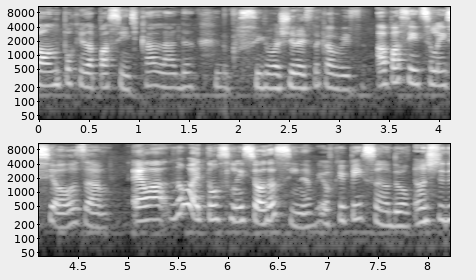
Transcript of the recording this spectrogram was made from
Falando um pouquinho da paciente calada, não consigo mais tirar isso da cabeça. A paciente silenciosa, ela não é tão silenciosa assim, né? Eu fiquei pensando, antes de,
